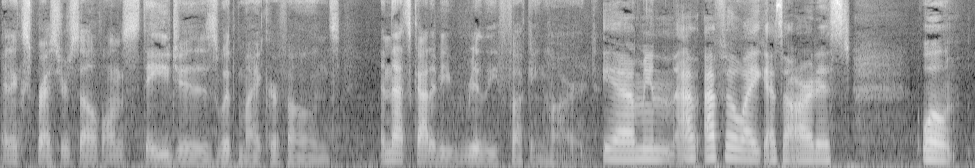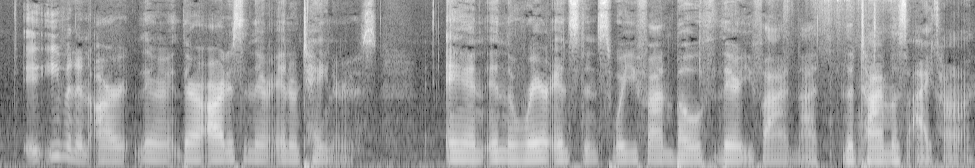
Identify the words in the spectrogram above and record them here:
and express yourself on stages with microphones. And that's got to be really fucking hard. Yeah, I mean, I I feel like as an artist, well, even in art, there there are artists and there are entertainers, and in the rare instance where you find both, there you find the timeless icon.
